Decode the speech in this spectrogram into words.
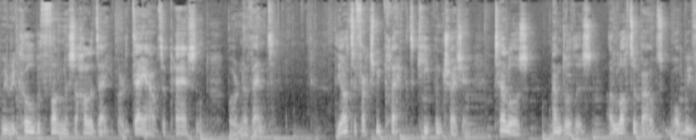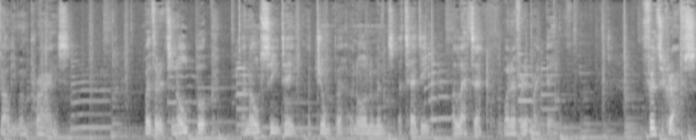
We recall with fondness a holiday or a day out, a person or an event. The artifacts we collect, keep, and treasure tell us and others a lot about what we value and prize. Whether it's an old book, an old CD, a jumper, an ornament, a teddy, a letter, whatever it might be. Photographs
